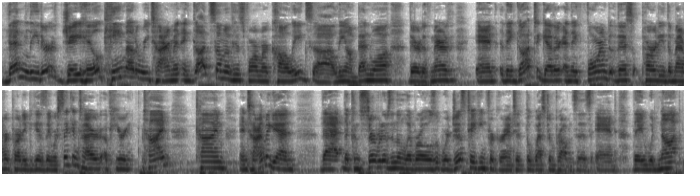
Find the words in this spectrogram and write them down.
Then leader Jay Hill came out of retirement and got some of his former colleagues, uh, Leon Benoit, Meredith Meredith, and they got together and they formed this party, the Maverick Party, because they were sick and tired of hearing time, time, and time again that the conservatives and the liberals were just taking for granted the western provinces and they would not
